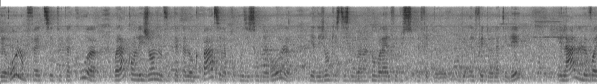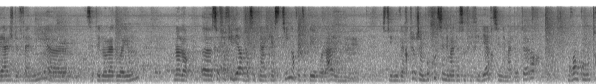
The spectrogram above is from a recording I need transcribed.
des rôles en fait, c'est tout à coup, voilà, quand les gens ne vous cataloguent pas, c'est la proposition des rôles. Il y a des gens qui se disent, bon ben maintenant voilà, elle fait, du, elle fait, de, elle fait de la télé, Et là, le voyage de Fanny, c'était Lola Doyon. Non, alors, euh, Sophie Filière, bah, c'était un casting, en fait, c'était voilà, une, une ouverture. J'aime beaucoup le cinéma de Sophie Filière, cinéma d'auteur. Rencontre,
